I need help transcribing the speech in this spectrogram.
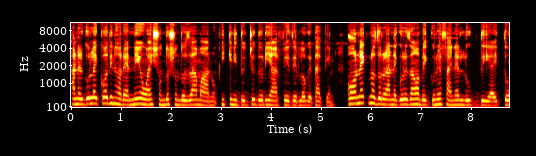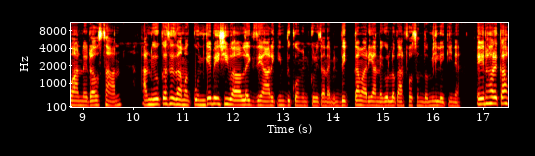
আনের গোলায় কদিন হরে নেও আয় সুন্দর সুন্দর জামা আনো, ইকিনি ধৈর্য ধরি আর ফেজের লগে থাকেন। অনেক নজর আনে করে জামা বেগুনের ফাইনাল লুক দিয়াই তো আনেরাও সান আনেও কাছে জামা কোনকে বেশি ভালো লাগছে, আর কিন্তু কমেন্ট করে জানাবেন। দেখতাম আর আনেগুলো কার পছন্দ মিলে কিনা। এর হরে কাপ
